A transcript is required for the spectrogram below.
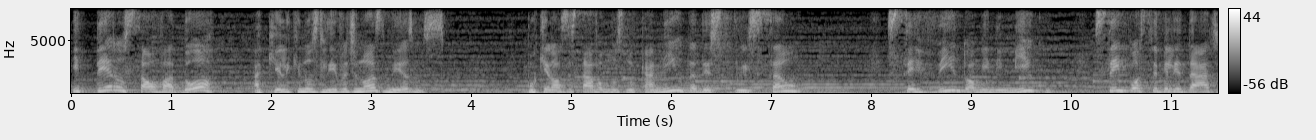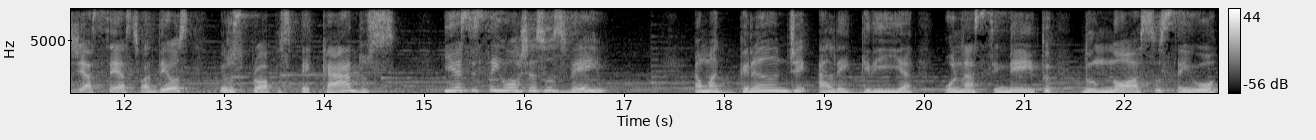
e ter o Salvador, aquele que nos livra de nós mesmos. Porque nós estávamos no caminho da destruição, servindo ao inimigo sem possibilidade de acesso a Deus pelos próprios pecados, e esse Senhor Jesus veio. É uma grande alegria o nascimento do nosso Senhor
